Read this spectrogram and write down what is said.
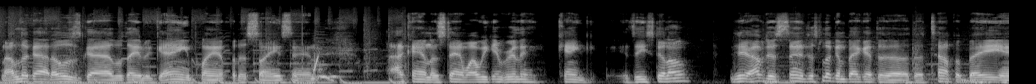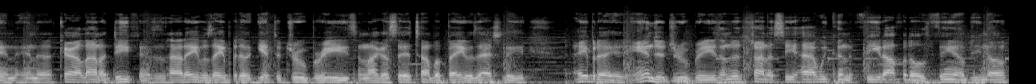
And I look how those guys was able to game plan for the Saints, and I can't understand why we can really can't. Is he still on? Yeah, I was just saying, just looking back at the the Tampa Bay and, and the Carolina defenses, how they was able to get to Drew Brees, and like I said, Tampa Bay was actually able to injure Drew Brees. I'm just trying to see how we couldn't feed off of those films. You know,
